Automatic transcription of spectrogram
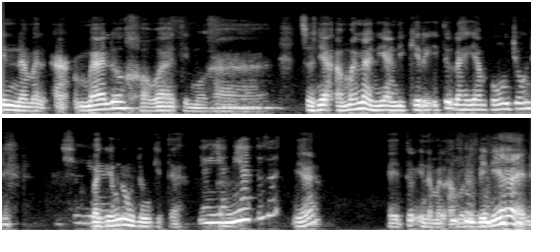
innamal a'malu khawatimuha. Sebenarnya amalan yang dikira itulah yang penghujung dia. Bagaimana hujung kita? Yang yang niat tu Ustaz? Ya. Itu innamal amalu binniat.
